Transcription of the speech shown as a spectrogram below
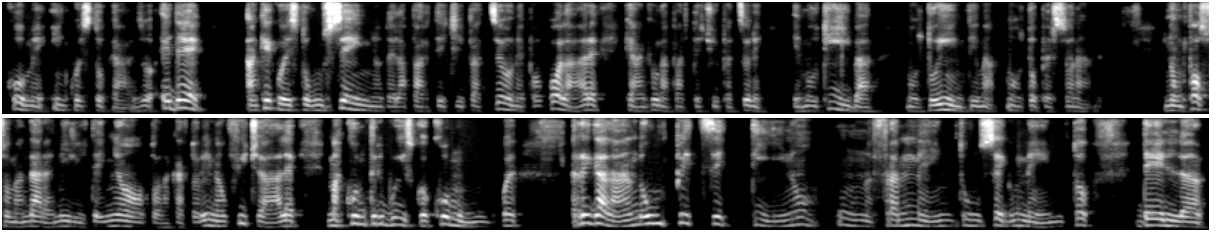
come in questo caso, ed è anche questo un segno della partecipazione popolare, che è anche una partecipazione emotiva, molto intima, molto personale. Non posso mandare a Milite ignoto la cartolina ufficiale, ma contribuisco comunque regalando un pezzettino, un frammento, un segmento del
